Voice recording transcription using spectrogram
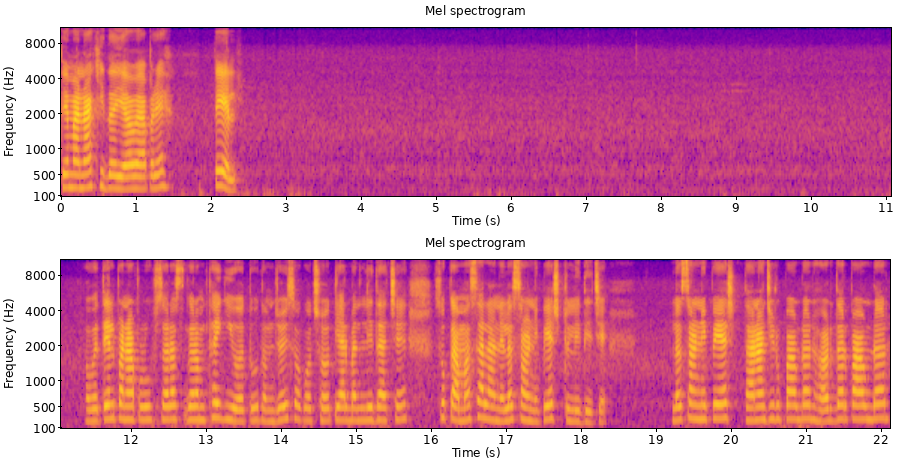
તેમાં નાખી દઈએ હવે આપણે તેલ. હવે તેલ પણ આપણું સરસ ગરમ થઈ ગયું હતું, તમે જોઈ શકો છો. ત્યારબાદ લીધા છે સૂકા મસાલા અને લસણની પેસ્ટ લીધી છે. લસણની પેસ્ટ ધાણા જીરું પાવડર, હળદર પાવડર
